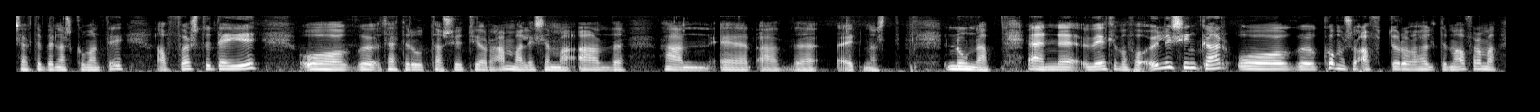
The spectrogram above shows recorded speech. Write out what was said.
september næstkomandi á förstu degi og uh, þetta er út af 70 ára Amali sem að hann er að uh, eignast núna. En uh, við ætlum að fá auðlýsingar og uh, komum svo aftur og höldum áfram að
